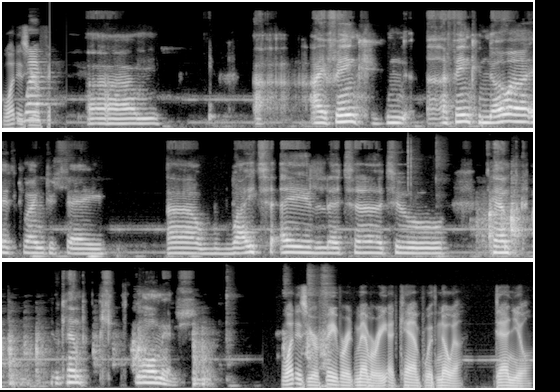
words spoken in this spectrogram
What is your what? fa- Um, I- think I think Noah is going to say, uh, write a letter to Camp to Camp Squamish. What is your favorite memory at camp with Noah? Daniel.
